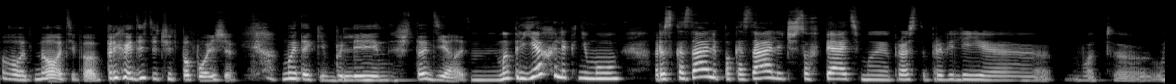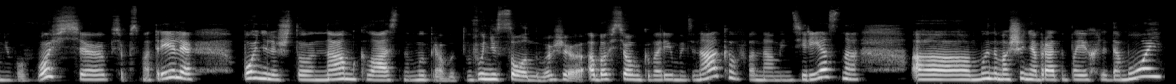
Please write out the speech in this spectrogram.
вот, но, типа, приходите чуть попозже. Мы такие, блин, что делать? Мы приехали к нему, рассказали, показали, часов пять мы просто провели Э, вот э, у него в офисе, все посмотрели, поняли, что нам классно, мы прям вот в унисон вообще обо всем говорим одинаково, нам интересно. А, мы на машине обратно поехали домой,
